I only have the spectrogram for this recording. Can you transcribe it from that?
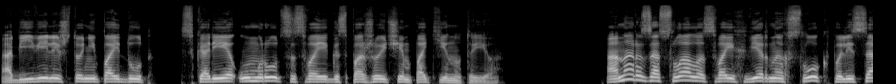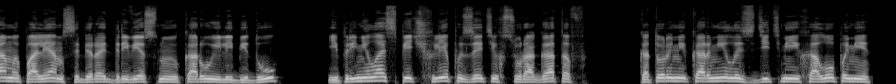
объявили, что не пойдут, скорее умрут со своей госпожой, чем покинут ее. Она разослала своих верных слуг по лесам и полям собирать древесную кору или беду и принялась печь хлеб из этих суррогатов, которыми кормилась с детьми и холопами,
